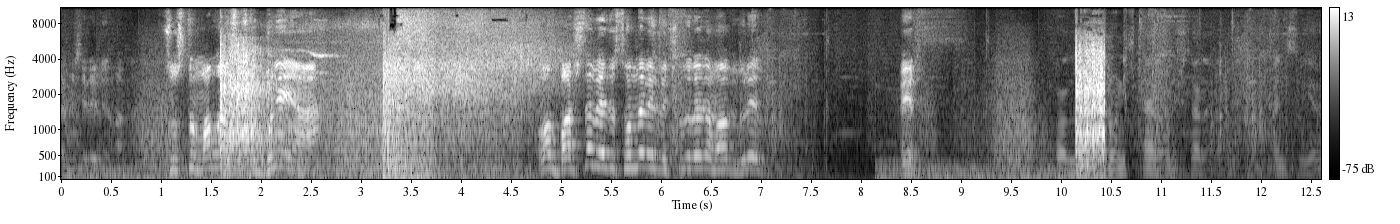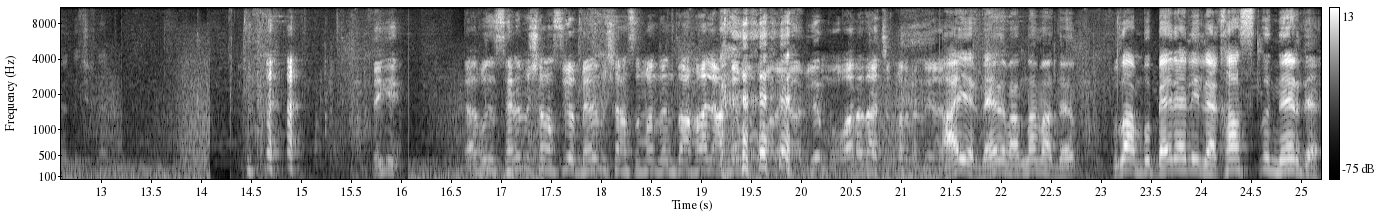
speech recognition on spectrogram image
Ben bir şey demiyorum kanka. Sustum vallahi sustum. Bu ne ya? Oğlum başta verdi sonunda vermiyor. Çıldıracağım abi. Bu ne? Ver. Son zaten 12 tane 13 tane kaldı. Hangisini gene önde çıkar. Peki. Ya bugün senin mi şansın yok benim mi şansım var ben daha hala anlayamadım o ara ya biliyor musun? O ara daha çıkmadı bende yani. Hayır benim anlamadım. Ulan bu bereli ile kaslı nerede?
